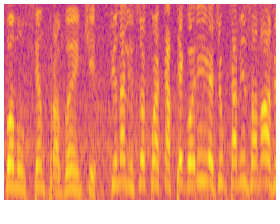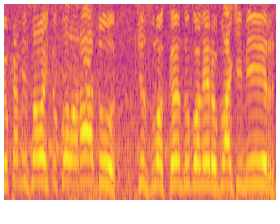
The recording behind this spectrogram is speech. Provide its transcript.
como um centroavante. Finalizou com a categoria de um camisa 9, o camisa 8 Colorado. Deslocando o goleiro Vladimir,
